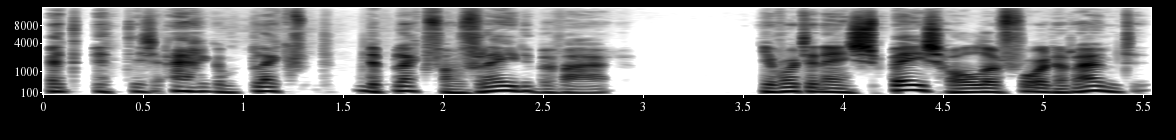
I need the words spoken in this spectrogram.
het, het is eigenlijk een plek, de plek van vrede bewaren. Je wordt ineens spaceholder voor de ruimte.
